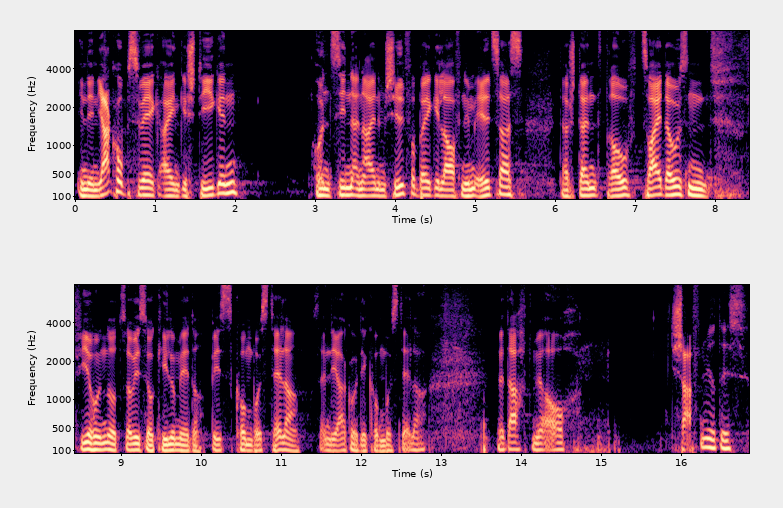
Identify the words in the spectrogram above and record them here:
in den Jakobsweg eingestiegen und sind an einem Schild vorbeigelaufen im Elsass. Da stand drauf 2400 sowieso Kilometer bis Compostela, Santiago de Compostela. Da dachten wir auch, schaffen wir das?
